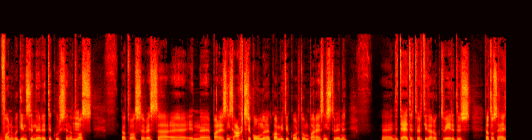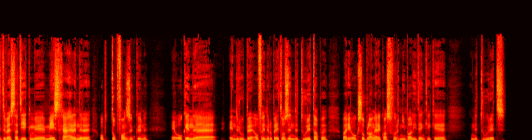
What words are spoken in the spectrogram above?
van Wiggins in een rittenkoers. En dat mm. was... Dat was Westra uh, in Parijs-Nice. Acht seconden kwam hij tekort om Parijs-Nice te winnen. Uh, in de tijdrit werd hij daar ook tweede. Dus dat was eigenlijk de wedstrijd die ik me meest ga herinneren op top van zijn kunnen. Uh, ook in, uh, in, de Roubaix, of in Roubaix, het was in de toeretappe, waar hij ook zo belangrijk was voor Nibali, denk ik, in de toerit.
